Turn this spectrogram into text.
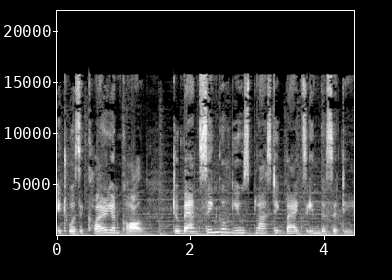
It was a clarion call to ban single use plastic bags in the city.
